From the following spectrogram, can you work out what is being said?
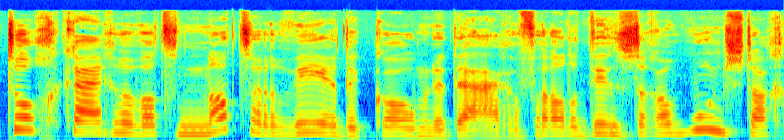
Toch krijgen we wat natter weer de komende dagen. Vooral de dinsdag en woensdag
